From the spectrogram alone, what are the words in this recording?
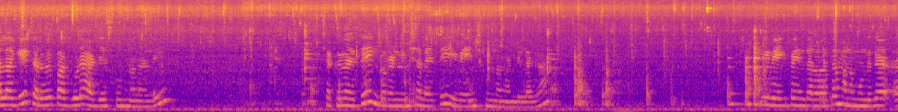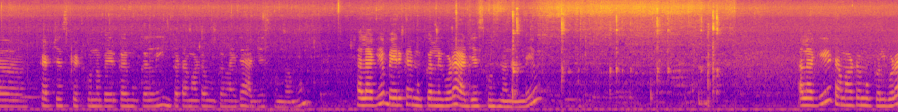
అలాగే కరివేపాకు కూడా యాడ్ చేసుకుంటున్నానండి. చక్కగా అయితే ఇంకో రెండు నిమిషాలు అయితే ఇవి వేయించుకుందామండి ఇలాగా. ఇవి వేగిపోయిన తర్వాత మనం ముందుగా కట్ చేసి పెట్టుకున్న బీరకాయ ముక్కల్ని ఇంకా టమాటా ముక్కల్ని అయితే యాడ్ చేసుకుందాము. అలాగే బీరకాయ ముక్కల్ని కూడా యాడ్ చేసుకుంటున్నానండి. అలాగే టమాటో ముక్కలు కూడా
